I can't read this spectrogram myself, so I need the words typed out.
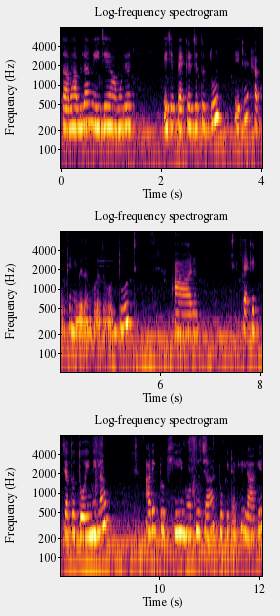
তা ভাবলাম এই যে আমুলের, এই যে প্যাকেট যত দুধ এটাই ঠাকুরকে নিবেদন করে দেবো। দুধ আর প্যাকেট যত দই নিলাম আর একটু ঘি, মধু যা টুকিটাকি লাগে।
